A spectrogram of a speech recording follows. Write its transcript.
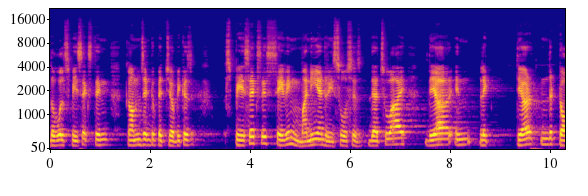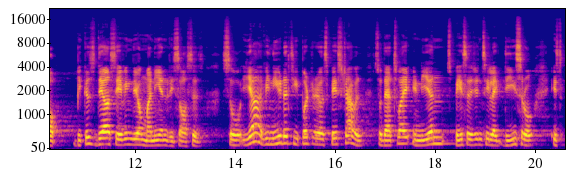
the whole SpaceX thing comes into picture because SpaceX is saving money and resources. That's why they are in like they are in the top because they are saving their money and resources. So yeah, we need a cheaper uh, space travel. So that's why Indian space agency like the ISRO is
